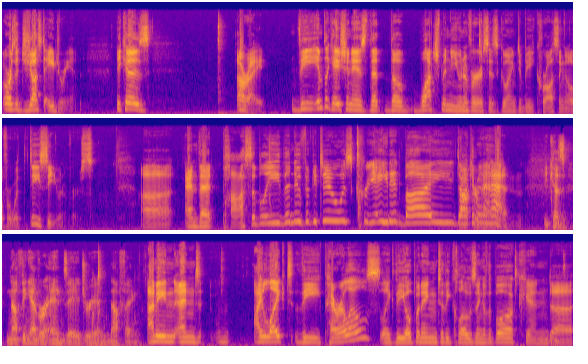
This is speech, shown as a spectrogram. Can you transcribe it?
or is it just Adrian? Because, all right, the implication is that the Watchmen universe is going to be crossing over with the DC universe, uh, and that possibly the New Fifty Two was created by Doctor Dr. Manhattan. Because nothing ever ends, Adrian. Nothing. I mean, and I liked the parallels, like the opening to the closing of the book, and uh,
